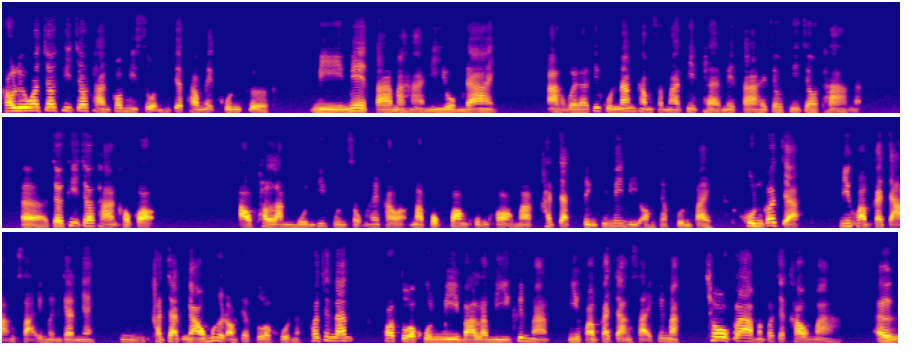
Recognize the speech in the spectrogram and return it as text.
เขาเรียกว่าเจ้าที่เจ้าทางก็มีส่วนที่จะทำให้คุณเกิดมีเมตตามหานิยมได้อะเวลาที่คุณนั่งทำสมาธิแผ่เมตตาให้เจ้าที่เจ้าทางอะเจ้าที่เจ้าทางเขาก็ เอาพลังบุญที่คุณส่งให้เขาอะมาปกป้องคุ้มครองมาขจัดสิ่งที่ไม่ดีออกจากคุณไป คุณก็จะมีความกระจ่างใสเหมือนกันไงขจัดเงามืดออกจากตัวคุณ เพราะฉะนั้นพอตัวคุณมีบารมีขึ้นมา มีความกระจ่างใสขึ้นมา โชคลาภมันก็จะเข้ามา เออ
